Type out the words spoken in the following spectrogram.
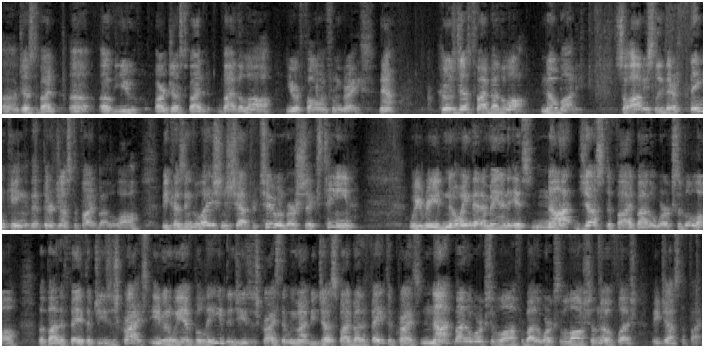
uh, justified uh, of you are justified by the law, you are fallen from grace. Now, who's justified by the law? Nobody. So obviously they're thinking that they're justified by the law, because in Galatians chapter 2 and verse 16, we read, knowing that a man is not justified by the works of the law, but by the faith of Jesus Christ. Even we have believed in Jesus Christ that we might be justified by the faith of Christ, not by the works of the law, for by the works of the law shall no flesh be justified.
